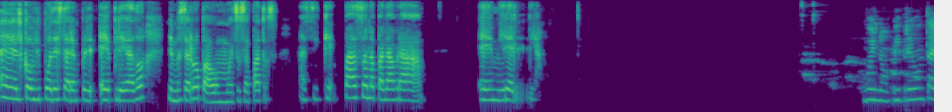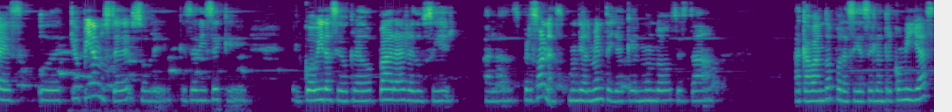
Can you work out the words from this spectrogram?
el COVID puede estar empleado de nuestra ropa o nuestros zapatos. Así que paso la palabra eh, Mirelia. Bueno, mi pregunta es, ¿qué opinan ustedes sobre que se dice que el COVID ha sido creado para reducir a las personas mundialmente, ya que el mundo se está acabando, por así decirlo, entre comillas?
